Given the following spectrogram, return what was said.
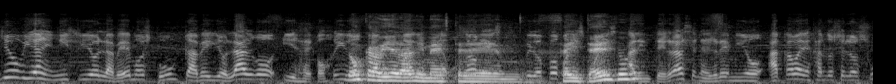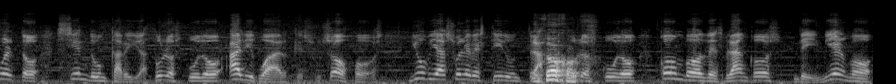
Lluvia en inicio la vemos con un cabello largo y recogido. Nunca vi el anime este de pero poco después, al integrarse en el gremio, acaba dejándoselo suelto, siendo un cabello azul oscuro al igual que sus ojos. Lluvia suele vestir un traje azul oscuro con bordes blancos de invierno,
